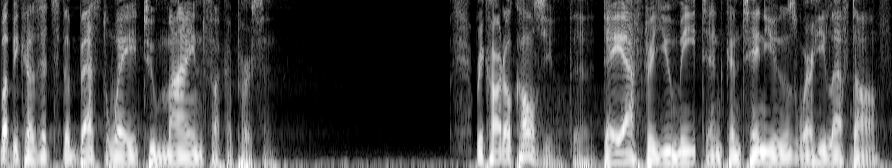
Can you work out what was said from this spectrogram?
but because it's the best way to mind fuck a person. Ricardo calls you the day after you meet and continues where he left off.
